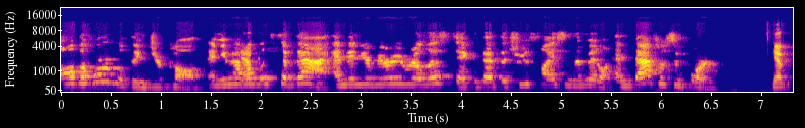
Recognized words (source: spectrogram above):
all the horrible things you're called, and you have yep. a list of that. And then you're very realistic that the truth lies in the middle, and that's what's important. Yep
